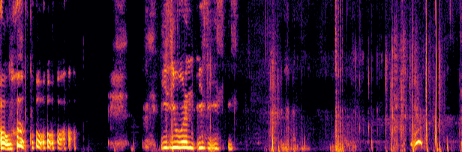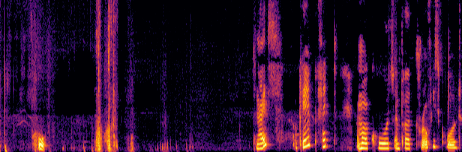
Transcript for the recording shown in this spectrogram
Oh. easy win, easy, easy, easy. Nice. Okay, perfekt. Nochmal kurz ein paar Trophies geholt.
